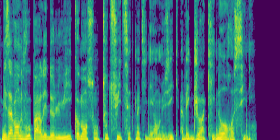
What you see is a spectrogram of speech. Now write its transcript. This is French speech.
Mais avant de vous parler de lui, commençons tout de suite cette matinée en musique avec Gioacchino Rossini.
